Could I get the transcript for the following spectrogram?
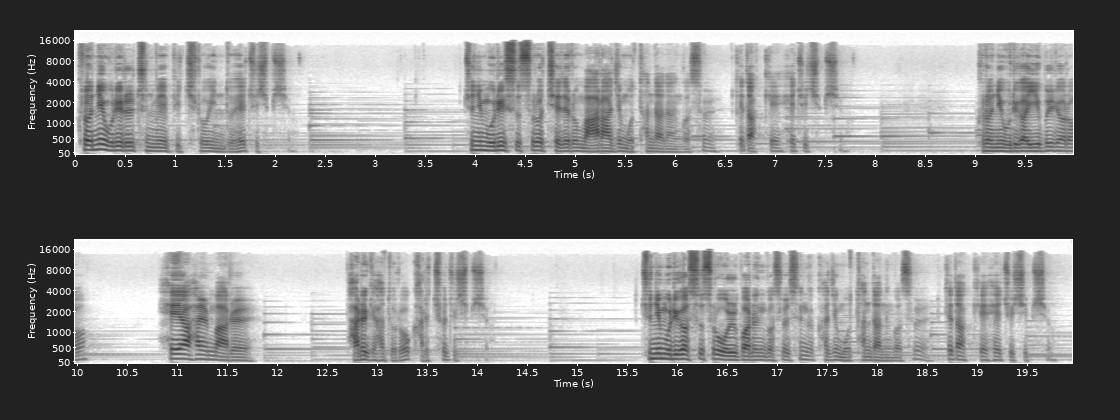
그러니 우리를 주님의 빛으로 인도해 주십시오. 주님 우리 스스로 제대로 말하지 못한다는 것을 깨닫게 해 주십시오. 그러니 우리가 입을 열어 해야 할 말을 바르게 하도록 가르쳐 주십시오. 주님 우리가 스스로 올바른 것을 생각하지 못한다는 것을 깨닫게 해 주십시오.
